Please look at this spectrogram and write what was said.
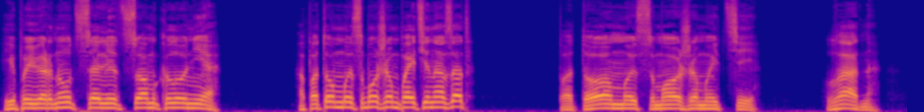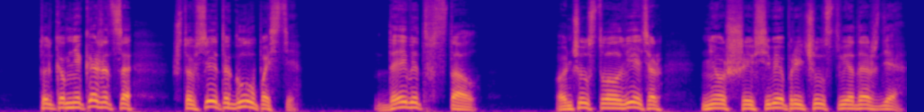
и повернуться лицом к луне. А потом мы сможем пойти назад? Потом мы сможем идти. Ладно. Только мне кажется, что все это глупости. Дэвид встал. Он чувствовал ветер, несший в себе предчувствие дождя.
